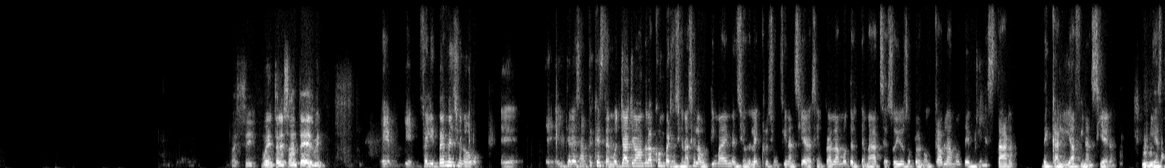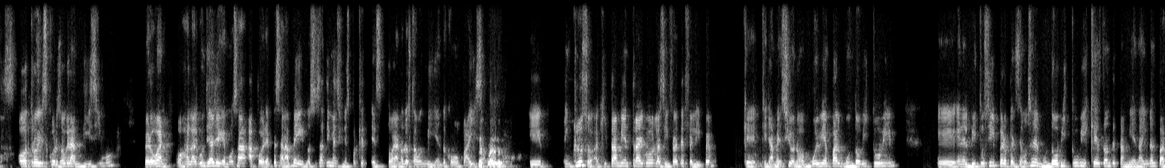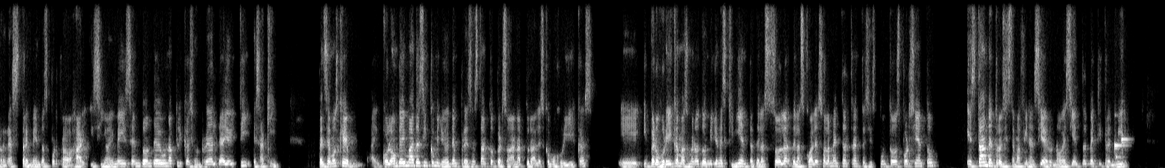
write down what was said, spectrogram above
Pues sí, muy interesante, Edwin. Eh, Felipe mencionó eh, eh, interesante que estemos ya llevando la conversación hacia la última dimensión de la inclusión financiera. Siempre hablamos del tema de acceso y uso, pero nunca hablamos de bienestar, de calidad financiera. Y ese es otro discurso grandísimo, pero bueno, ojalá algún día lleguemos a, a poder empezar a medirnos esas dimensiones porque es, todavía no lo estamos midiendo como país. De acuerdo. Eh, incluso aquí también traigo las cifras de Felipe, que, que ya mencionó muy bien para el mundo B2B, eh, en el B2C, pero pensemos en el mundo B2B, que es donde también hay unas barreras tremendas por trabajar. Y si a mí me dicen dónde una aplicación real de IoT, es aquí. Pensemos que en Colombia hay más de 5 millones de empresas, tanto personas naturales como jurídicas, eh, y, pero jurídicas más o menos 2 millones 500, de las, sola, de las cuales solamente el 36.2% están dentro del sistema financiero, 923 mil.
